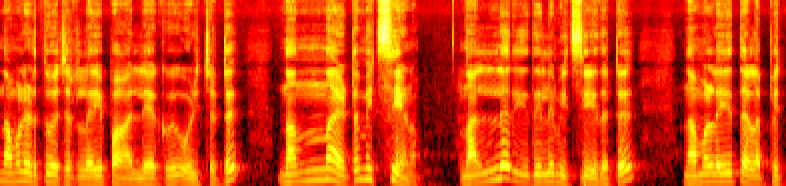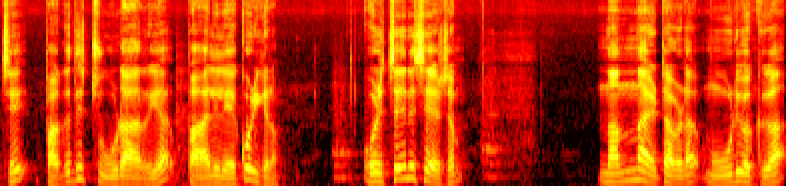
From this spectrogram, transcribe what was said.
നമ്മൾ എടുത്തു വെച്ചിട്ടുള്ള ഈ പാലിലേക്ക് ഒഴിച്ചിട്ട് നന്നായിട്ട് മിക്സ് ചെയ്യണം. നല്ല രീതിയിൽ മിക്സ് ചെയ്തിട്ട് നമ്മൾ ഈ തിളപ്പിച്ച് പകുതി ചൂടാറിയ പാലിലേക്ക് ഒഴിക്കണം. ഒഴിച്ചതിന് ശേഷം നന്നായിട്ട് അവിടെ മൂടി വെക്കുക.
